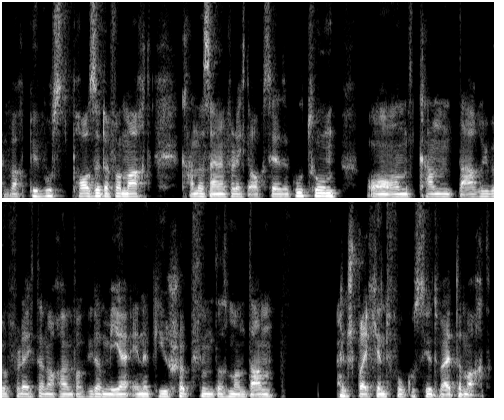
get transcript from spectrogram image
einfach bewusst Pause davon macht, kann das einem vielleicht auch sehr, sehr gut tun und kann darüber vielleicht dann auch einfach wieder mehr Energie schöpfen, dass man dann entsprechend fokussiert weitermacht.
